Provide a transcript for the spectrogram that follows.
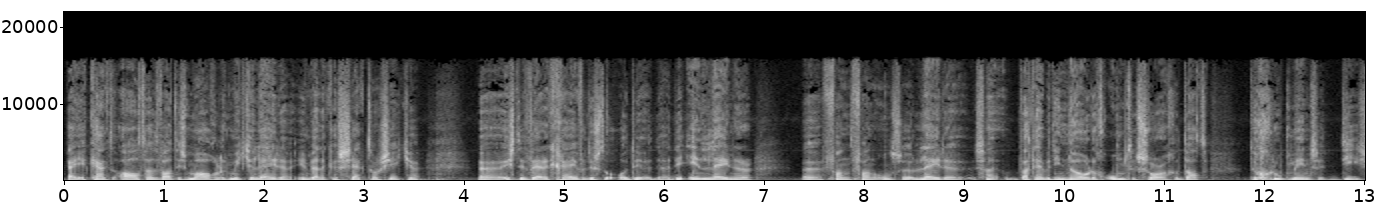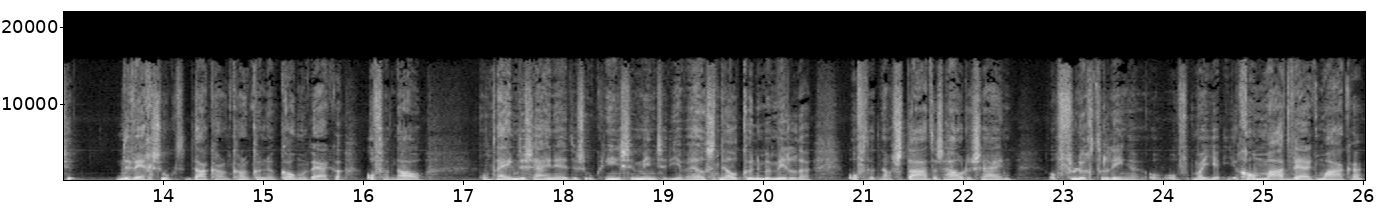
Ja, je kijkt altijd wat is mogelijk met je leden. In welke sector zit je? Eh, is de werkgever, dus de, de, de, inlener eh, van, van onze leden, wat hebben die nodig om te zorgen dat de groep mensen die de weg zoekt, daar kan, kan kunnen komen werken? Of dat nou ontheemden zijn, hè, dus Oekraïnse mensen, die we heel snel kunnen bemiddelen. Of dat nou statushouders zijn, of vluchtelingen. Of, of, maar gewoon maatwerk maken.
